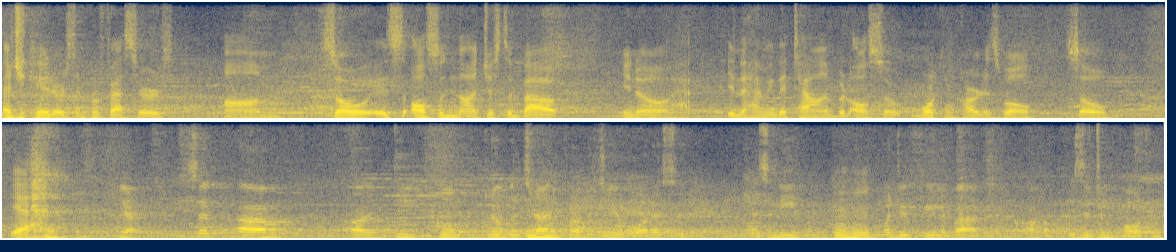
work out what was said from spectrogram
educators and professors. Um, so it's also not just about, you know, you know, having the talent, but also working hard as well. So, yeah. Yeah. So um, uh, the Global Child. Prodigy Award is as an evil. mm-hmm. what do you feel about it? Uh, is it important?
